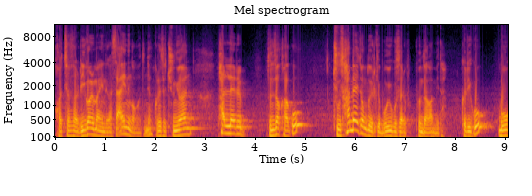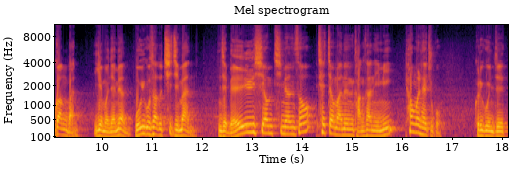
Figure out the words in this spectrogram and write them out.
거쳐서 리걸 마인드가 쌓이는 거거든요. 그래서 중요한 판례를 분석하고 주 3회 정도 이렇게 모의고사를 본다고 합니다. 그리고 모강반 이게 뭐냐면 모의고사도 치지만 이제 매일 시험 치면서 채점하는 강사님이 평을 해주고 그리고 이제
